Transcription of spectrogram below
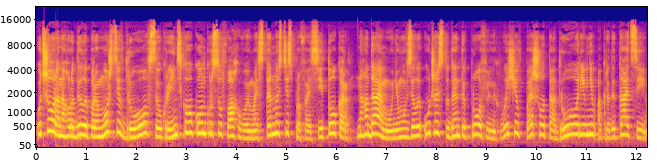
Учора нагородили переможців другого всеукраїнського конкурсу фахової майстерності з професії токар. Нагадаємо, у ньому взяли участь студенти профільних вишів першого та другого рівнів акредитації.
